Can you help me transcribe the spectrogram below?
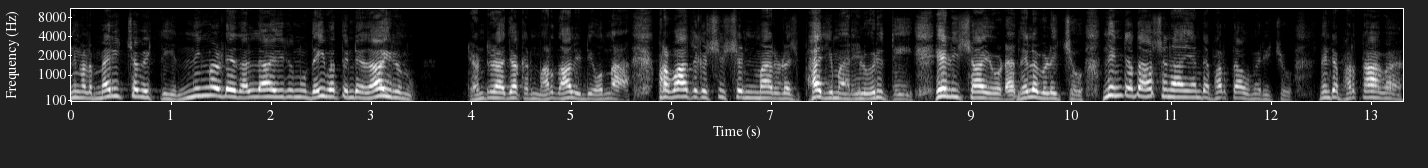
നിങ്ങളുടെ മരിച്ച വ്യക്തി നിങ്ങളുടേതല്ലായിരുന്നു ദൈവത്തിന്റെതായിരുന്നു. രണ്ട് രാജാക്കന്മാർ നാലിന്റെ ഒന്ന്. പ്രവാചക ശിഷ്യന്മാരുടെ ഭാര്യമാരിൽ ഒരുത്തി എലിഷായോട് നിലവിളിച്ചു നിന്റെ ദാസനായ എന്റെ ഭർത്താവ് മരിച്ചു. നിന്റെ ഭർത്താവ്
